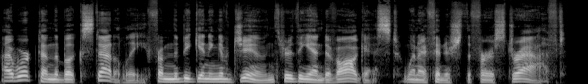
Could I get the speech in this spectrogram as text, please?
I worked on the book steadily from the beginning of June through the end of August, when I finished the first draft.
